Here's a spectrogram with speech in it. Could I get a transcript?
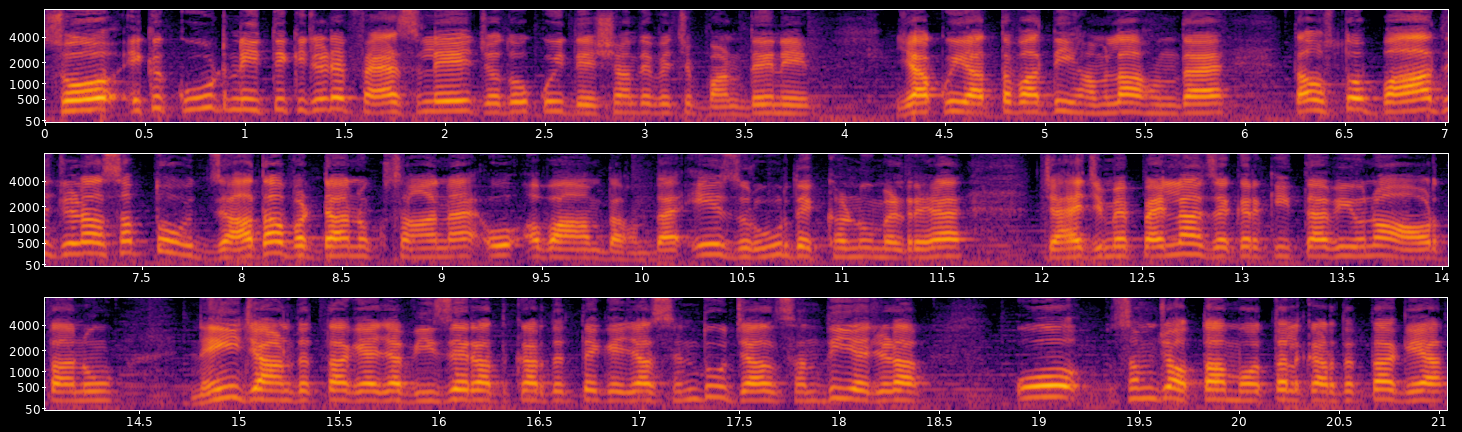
ਸੋ ਇੱਕ ਕੂਟਨੀਤਿਕ ਜਿਹੜੇ ਫੈਸਲੇ ਜਦੋਂ ਕੋਈ ਦੇਸ਼ਾਂ ਦੇ ਵਿੱਚ ਬਣਦੇ ਨੇ ਜਾਂ ਕੋਈ ਅੱਤਵਾਦੀ ਹਮਲਾ ਹੁੰਦਾ ਹੈ, ਤਾਂ ਉਸ ਤੋਂ ਬਾਅਦ ਜਿਹੜਾ ਸਭ ਤੋਂ ਜ਼ਿਆਦਾ ਵੱਡਾ ਨੁਕਸਾਨ ਹੈ, ਉਹ ਆਵਾਮ ਦਾ ਹੁੰਦਾ ਹੈ। ਇਹ ਜ਼ਰੂਰ ਦੇਖਣ ਨੂੰ ਮਿਲ ਰਿਹਾ ਹੈ। ਚਾਹੇ ਜਿਵੇਂ ਪਹਿਲਾਂ ਜ਼ਿਕਰ ਕੀਤਾ ਵੀ ਉਹਨਾਂ ਔਰਤਾਂ ਨੂੰ ਨਹੀਂ ਜਾਣ ਦਿੱਤਾ ਗਿਆ ਜਾਂ ਵੀਜ਼ੇ ਰੱਦ ਕਰ ਦਿੱਤੇ ਗਏ ਜਾਂ ਸਿੰਧੂ ਜਲ ਸੰਧੀ ਹੈ ਜਿਹੜਾ, ਉਹ ਸਮਝੌਤਾ ਮੁਅੱਤਲ ਕਰ ਦਿੱਤਾ ਗਿਆ।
